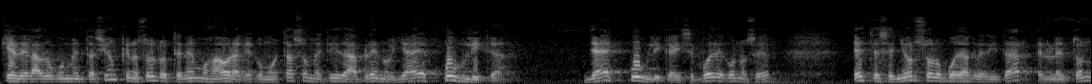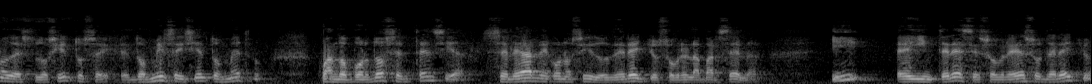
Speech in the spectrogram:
que de la documentación que nosotros tenemos ahora, que como está sometida a Pleno ya es pública, ya es pública y se puede conocer, este señor solo puede acreditar en el entorno de 2.600 metros cuando por dos sentencias se le ha reconocido derechos sobre la parcela y e intereses sobre esos derechos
